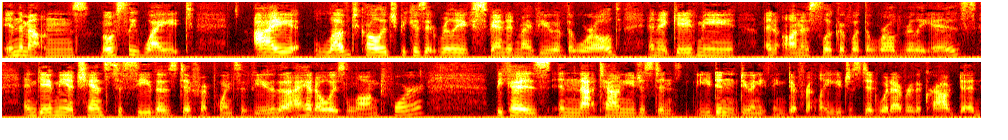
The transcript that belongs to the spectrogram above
in the mountains, mostly white, I loved college because it really expanded my view of the world and it gave me an honest look of what the world really is and gave me a chance to see those different points of view that I had always longed for because in that town you just didn't you didn't do anything differently. You just did whatever the crowd did.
